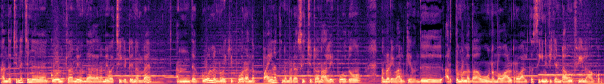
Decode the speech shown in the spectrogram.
அந்த சின்ன சின்ன கோல்ஸ் எல்லாமே வந்து அதெல்லாமே வச்சுக்கிட்டு நம்ம அந்த கோலை நோக்கி போகிற அந்த பயணத்தை நம்ம ரசிச்சிட்டோம்னாலே போதும். நம்மளுடைய வாழ்க்கையை வந்து அர்த்தமுள்ளதாகவும் நம்ம வாழ்கிற வாழ்க்கை சிக்னிஃபிகண்ட்டாகவும் ஃபீல் ஆகும்.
